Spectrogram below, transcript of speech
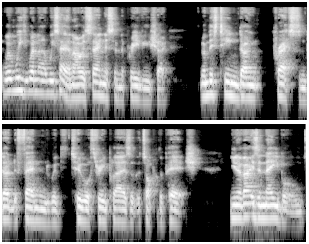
when we when we say, and I was saying this in the preview show, when this team don't press and don't defend with two or three players at the top of the pitch, you know that is enabled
